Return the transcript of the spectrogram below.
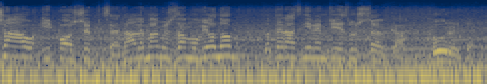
szał i po szybce. No ale mam już zamówioną, to teraz nie wiem gdzie jest uszczelka. Kurde.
